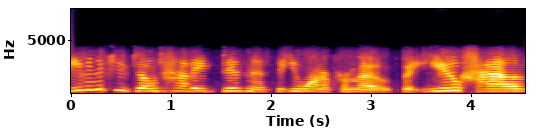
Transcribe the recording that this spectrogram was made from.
even if you don't have a business that you want to promote, but you have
